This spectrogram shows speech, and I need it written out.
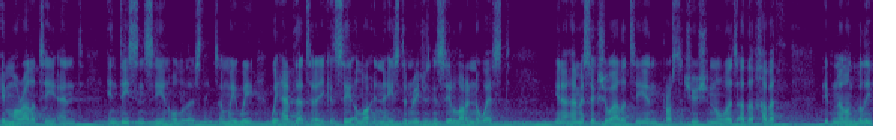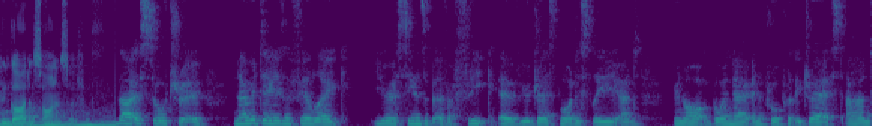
immorality and indecency and all of those things. And we, we, we have that today. You can see it a lot in the eastern regions, you can see it a lot in the west. You know, homosexuality and prostitution, all those other khabath. People no longer believe in God and so on and so forth. That is so true. Nowadays, I feel like you're seen as a bit of a freak if you're dressed modestly and you're not going out inappropriately dressed. And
